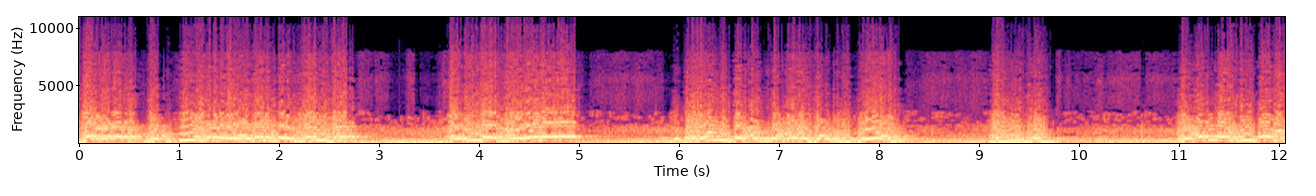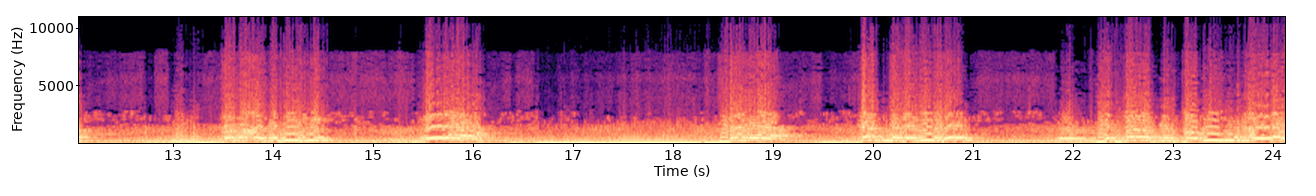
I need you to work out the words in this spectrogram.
فيأتيها وينام إليها فإذا ما ولدت عرف أن هذا من فلان. النزيد لأنه طرف. تبعث به إلى ما تكمل منه من فرس قوي أو له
